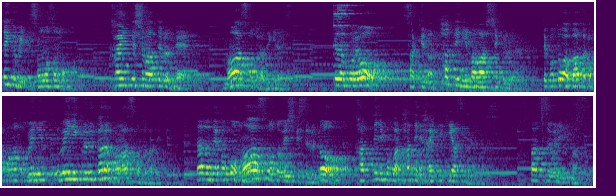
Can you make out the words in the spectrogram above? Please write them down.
手首ってそもそも返ってしまってるんで回すことができないです。けどこれをさっき言った縦に回してくるってことはバットがポーンと上に上に来るから回すことができる。なのでここを回すことを意識すると勝手にここが縦に入ってきやすくなります。まず素振りいきます。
